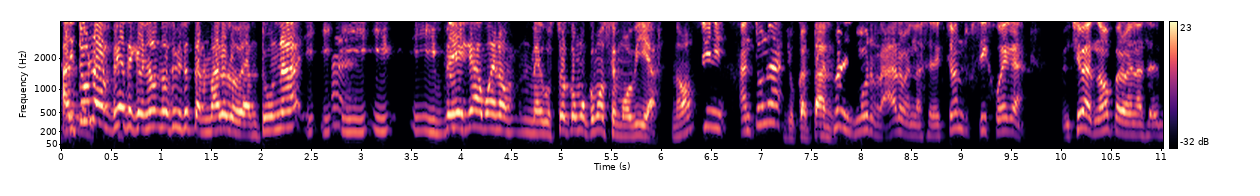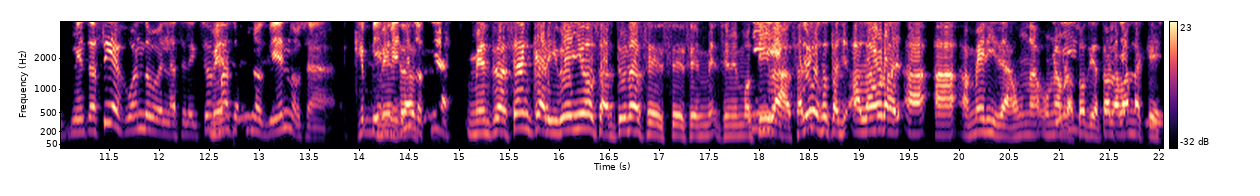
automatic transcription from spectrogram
Antuna, fíjate que no, no se me hizo tan malo lo de Antuna y, ah. Vega, bueno, me gustó cómo, cómo se movía, ¿no? Sí, Antuna, Yucatán. es muy raro en la selección, sí juega. En Chivas no, pero mientras siga jugando en la selección más o menos bien, o sea, que bienvenido mientras, sea. Mientras sean caribeños, Antuna se, se, se, me, motiva. Saludos a, Laura, a, a, Mérida, una, un abrazote a toda la banda que,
